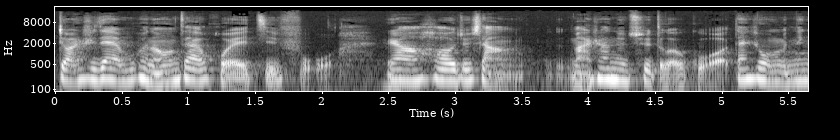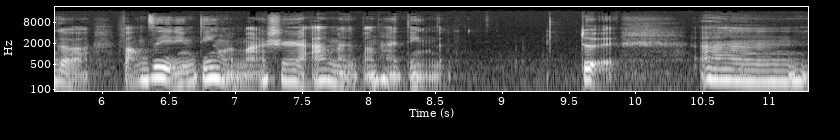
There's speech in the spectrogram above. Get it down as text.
短时间也不可能再回基辅，然后就想。马上就去德国，但是我们那个房子已经定了嘛，是阿门帮他定的。对，嗯，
